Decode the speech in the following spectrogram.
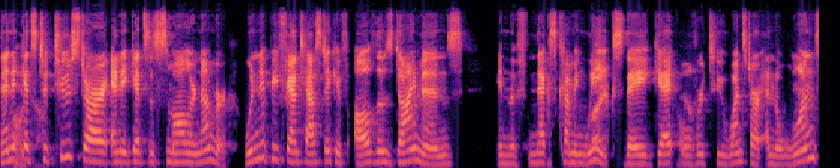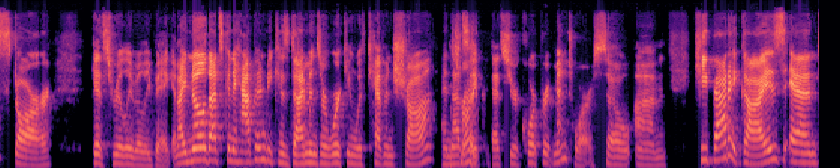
Then it oh, gets yeah. to two star and it gets a smaller number. Wouldn't it be fantastic if all those diamonds in the next coming weeks right. they get yeah. over to one star and the one star gets really really big and i know that's going to happen because diamonds are working with kevin shaw and that's, that's right. like that's your corporate mentor so um, keep at it guys and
